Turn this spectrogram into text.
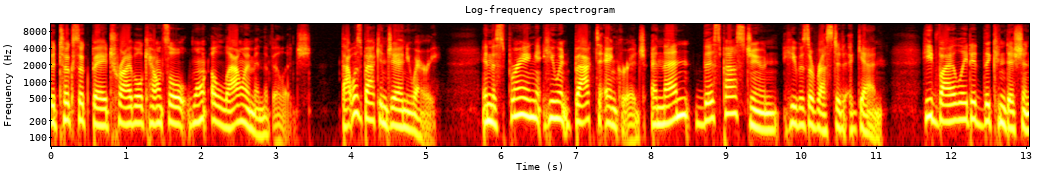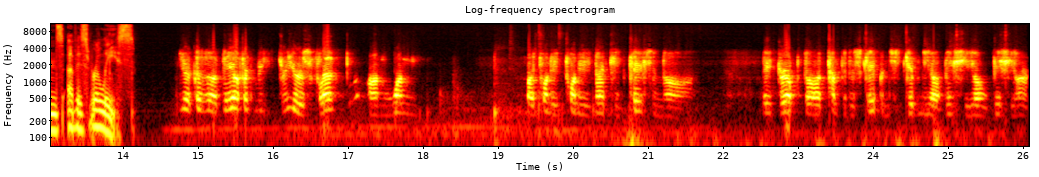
The Toksook Bay Tribal Council won't allow him in the village. That was back in January. In the spring, he went back to Anchorage, and then this past June, he was arrested again. He'd violated the conditions of his release because uh, they offered me three years flat on one my 20, 2019 case, and uh, they dropped uh, attempted escape and just give me a VCO, VCR.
